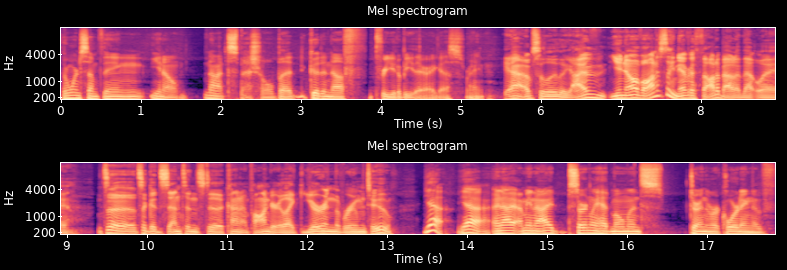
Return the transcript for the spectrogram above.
there weren't something you know not special but good enough for you to be there i guess right Yeah, absolutely. I've you know, I've honestly never thought about it that way. It's a it's a good sentence to kind of ponder. Like you're in the room too. Yeah, yeah. And I, I mean, I certainly had moments during the recording of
